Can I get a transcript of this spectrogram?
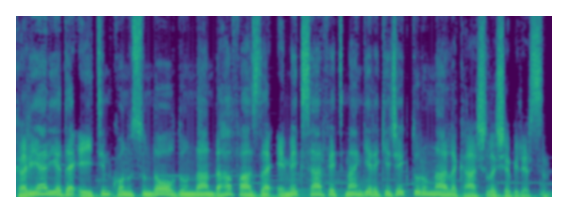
Kariyer ya da eğitim konusunda olduğundan daha fazla emek sarf etmen gerekecek durumlarla karşılaşabilirsin.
